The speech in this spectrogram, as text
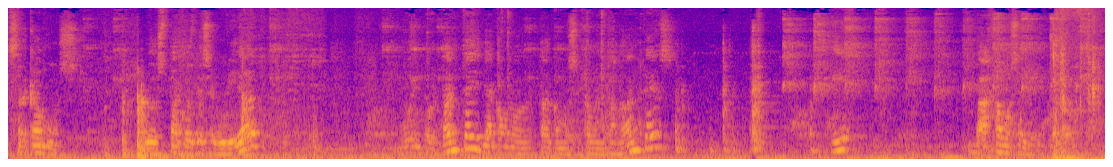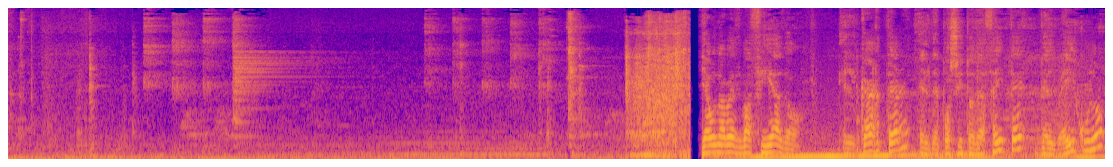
Sacamos los tacos de seguridad muy importante, ya como, tal como os he comentado antes. Y bajamos el Ya una vez vaciado el cárter, el depósito de aceite del vehículo,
